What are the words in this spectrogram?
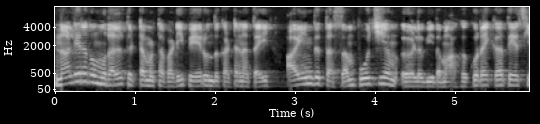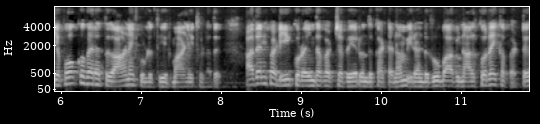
நள்ளிரவு முதல் திட்டமிட்டபடி பேருந்து கட்டணத்தை ஐந்து தசம் பூஜ்ஜியம் ஏழு வீதமாக குறைக்க தேசிய போக்குவரத்து ஆணைக்குழு தீர்மானித்துள்ளது. அதன்படி குறைந்தபட்ச பேருந்து கட்டணம் இரண்டு ரூபாவினால் குறைக்கப்பட்டு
